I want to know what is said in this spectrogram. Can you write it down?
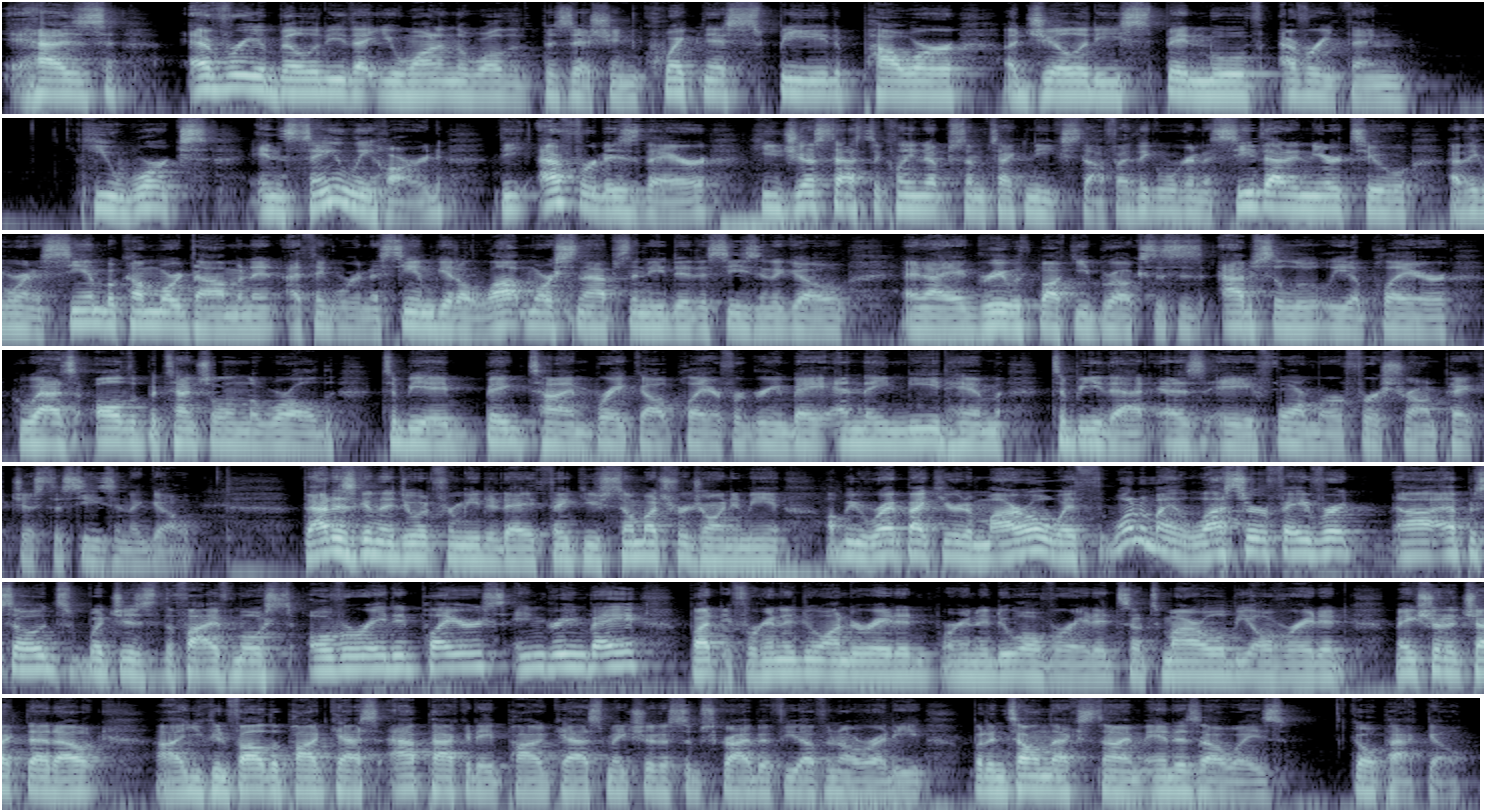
has every ability that you want in the world of the position quickness, speed, power, agility, spin move, everything. He works insanely hard. The effort is there. He just has to clean up some technique stuff. I think we're going to see that in year two. I think we're going to see him become more dominant. I think we're going to see him get a lot more snaps than he did a season ago. And I agree with Bucky Brooks. This is absolutely a player who has all the potential in the world to be a big time breakout player for Green Bay. And they need him to be that as a former first round pick just a season ago that is going to do it for me today. Thank you so much for joining me. I'll be right back here tomorrow with one of my lesser favorite uh, episodes, which is the five most overrated players in Green Bay. But if we're going to do underrated, we're going to do overrated. So tomorrow will be overrated. Make sure to check that out. Uh, you can follow the podcast at Packaday Podcast. Make sure to subscribe if you haven't already. But until next time, and as always, go Pack Go.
